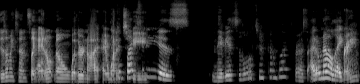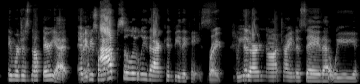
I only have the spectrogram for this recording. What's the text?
Does that make sense? Like I don't know whether or not I The want it to complexity be is maybe it's a little too complex for us. I don't know. Like, right, and we're just not there yet. And Maybe some- absolutely that could be the case. right. We And- are not trying to say that we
